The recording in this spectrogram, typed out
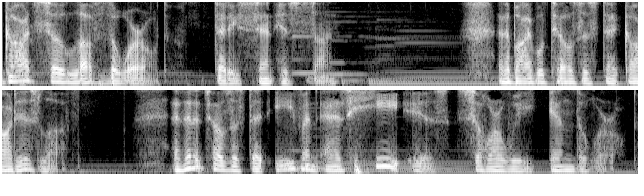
God so loved the world that he sent his son. And the Bible tells us that God is love. And then it tells us that even as He is, so are we in the world.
